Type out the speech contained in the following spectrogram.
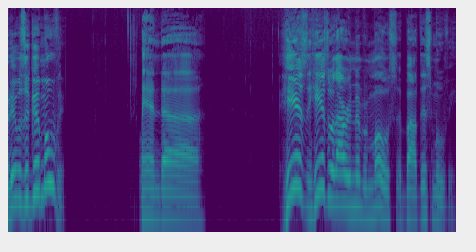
but it was a good movie. And uh here's here's what I remember most about this movie.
